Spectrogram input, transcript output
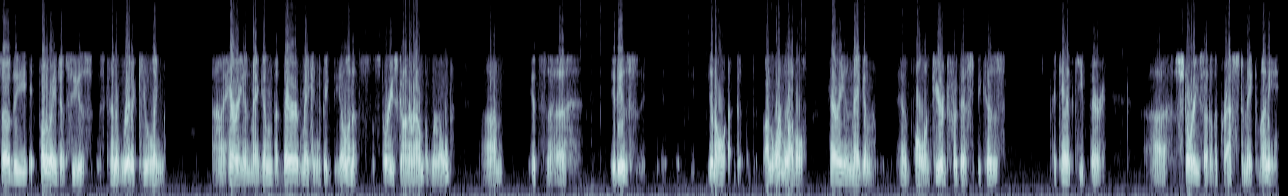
so the photo agency is, is kind of ridiculing Harry and Meghan, but they're making a big deal, and it's the story's gone around the world. Um, it's uh, it is, you know, on one level, Harry and Meghan have volunteered for this because they can't keep their uh, stories out of the press to make money,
